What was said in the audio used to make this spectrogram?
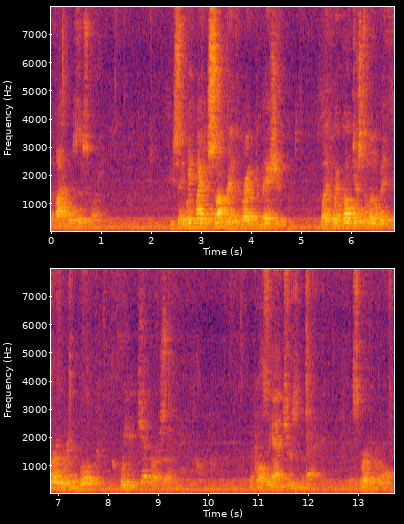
The Bible's this way. You see, we've made a summary of the Great Commission, but if we go just a little bit further in the book, we can check our summary. Because the answer's in the back. It's further along.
